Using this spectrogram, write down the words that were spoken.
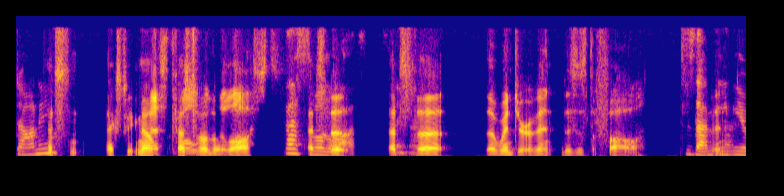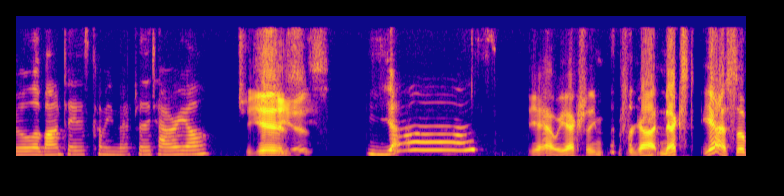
dawning? That's next week. No, Festival, of the Lost. Festival of that's the the- Lost. That's Hang on. the the winter event. This is the fall. Does that mean Eva Levante is coming back to the tower, y'all? She He is. is. Yes. Yeah, we actually forgot. Next, yeah. So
